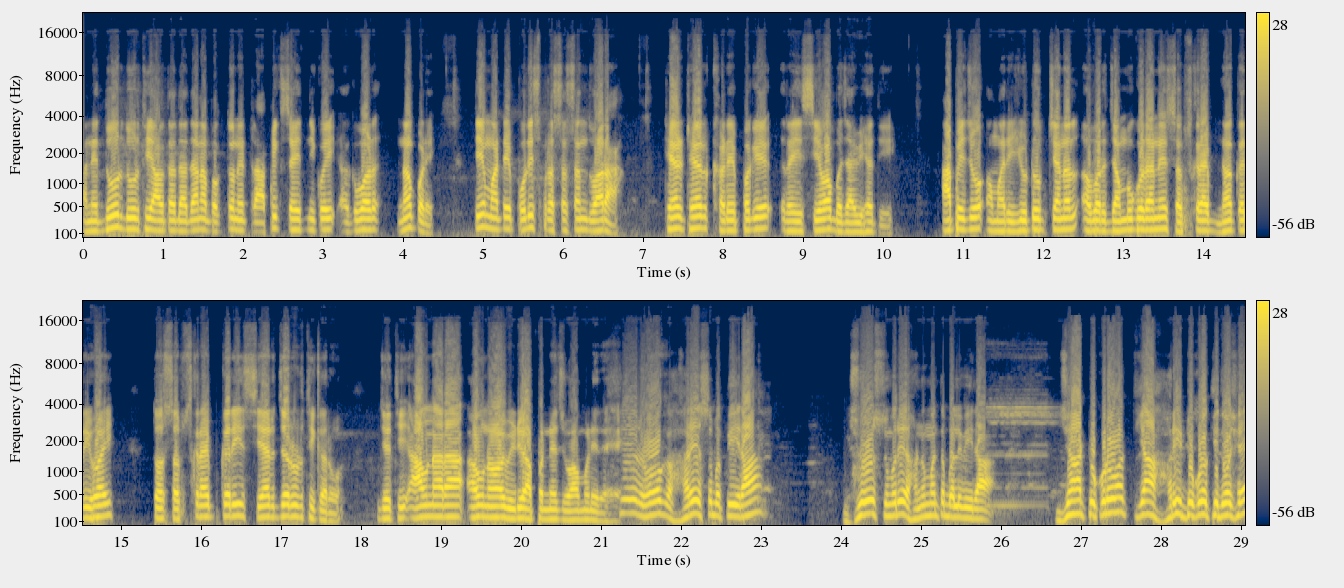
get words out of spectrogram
અને દૂર દૂરથી આવતા દાદાના ભક્તોને ટ્રાફિક સહિતની કોઈ અગવડ ન પડે તે માટે પોલીસ પ્રશાસન દ્વારા ઠેર ઠેર ખડે પગે રહી સેવા બજાવી હતી. આપે જો અમારી યુટ્યુબ ચેનલ અવર જાંબુઘોડાને સબસ્ક્રાઇબ ન કરી હોય, તો સબસ્ક્રાઇબ કરી શેર જરૂરથી કરો, જેથી આવનારા અવનવા વીડિયો આપણને જોવા મળી રહે. રોગ, હરે શુભ પીરા જો સુમરે હનુમંત બલવીરા. જ્યાં ટુકડો, ત્યાં હરી ટુકડો કીધો છે.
